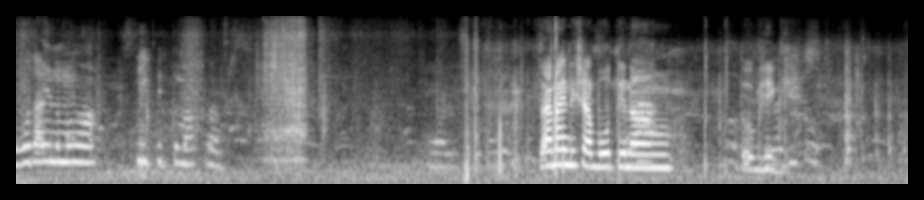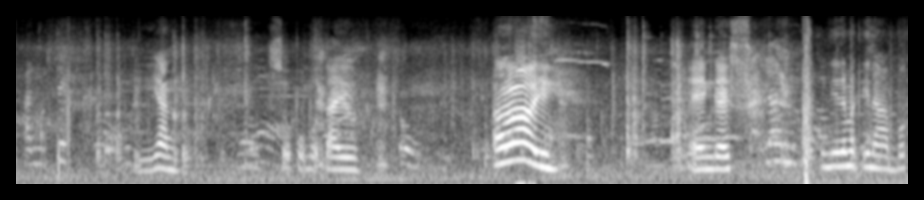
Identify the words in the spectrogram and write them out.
Kukuha tayo ng mga sipit na mga crabs. Ayan. Sana hindi siya abuti ng tubig. Ayan. So, pupo tayo. Ay! Ayan guys. Yan. Hindi naman inabot.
